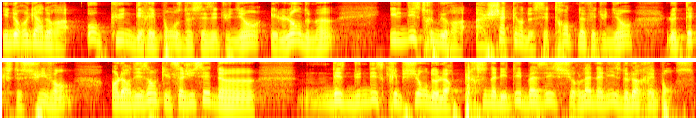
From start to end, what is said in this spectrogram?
il ne regardera aucune des réponses de ses étudiants et le lendemain, il distribuera à chacun de ses 39 étudiants le texte suivant en leur disant qu'il s'agissait d'une description de leur personnalité basée sur l'analyse de leurs réponses.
